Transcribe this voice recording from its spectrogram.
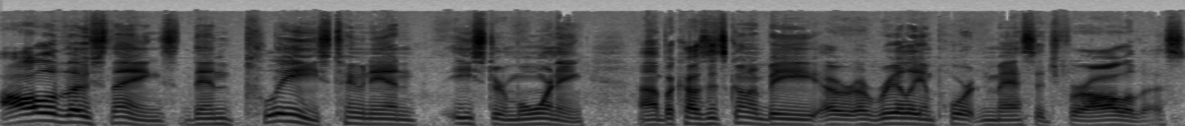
all of those things, then please tune in Easter morning uh, because it's going to be a, a, really important message for all of us.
